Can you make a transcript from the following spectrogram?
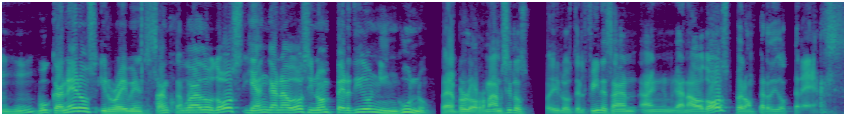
Ujú. Bucaneros y Ravens. Han jugado dos y han ganado dos y no han perdido ninguno. Por ejemplo, los Rams y los, y los Delfines han, han ganado dos, pero han perdido tres.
